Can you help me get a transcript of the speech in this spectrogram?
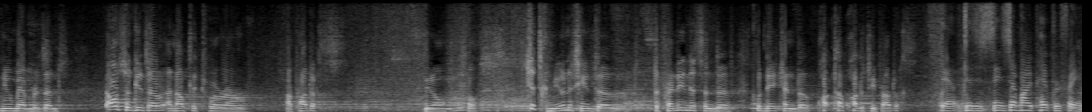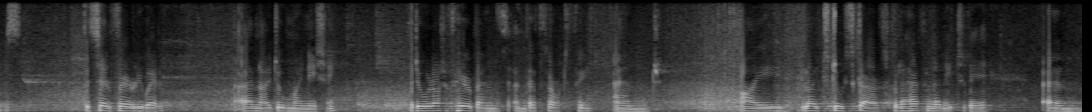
new members and it also gives an outlet for our, our products. You know, so just community, the, the friendliness and the good nature and the top quality products. Yeah, these, these are my paper frames. They sell fairly well and I do my knitting. I do a lot of hairbands and that sort of thing and I like to do scarves but I haven't any today and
